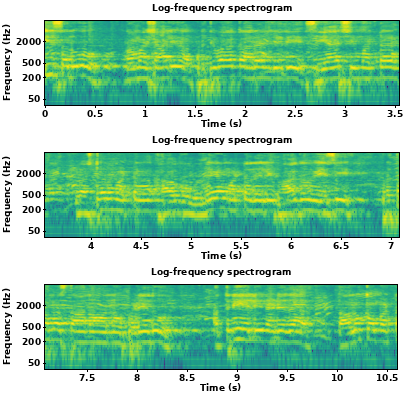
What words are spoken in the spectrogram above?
ಈ ಸಲವು ನಮ್ಮ ಶಾಲೆಯ ಪ್ರತಿಭಾ ಕಾರಂಜಿಯಲ್ಲಿ ಸಿಯಾಸಿ ಮಟ್ಟ, ಕ್ಲಸ್ಟರ್ ಮಟ್ಟ ಹಾಗೂ ವಲಯ ಮಟ್ಟದಲ್ಲಿ ಭಾಗವಹಿಸಿ ಪ್ರಥಮ ಸ್ಥಾನವನ್ನು ಪಡೆದು ಅಥಣಿಯಲ್ಲಿ ನಡೆದ ತಾಲೂಕು ಮಟ್ಟ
